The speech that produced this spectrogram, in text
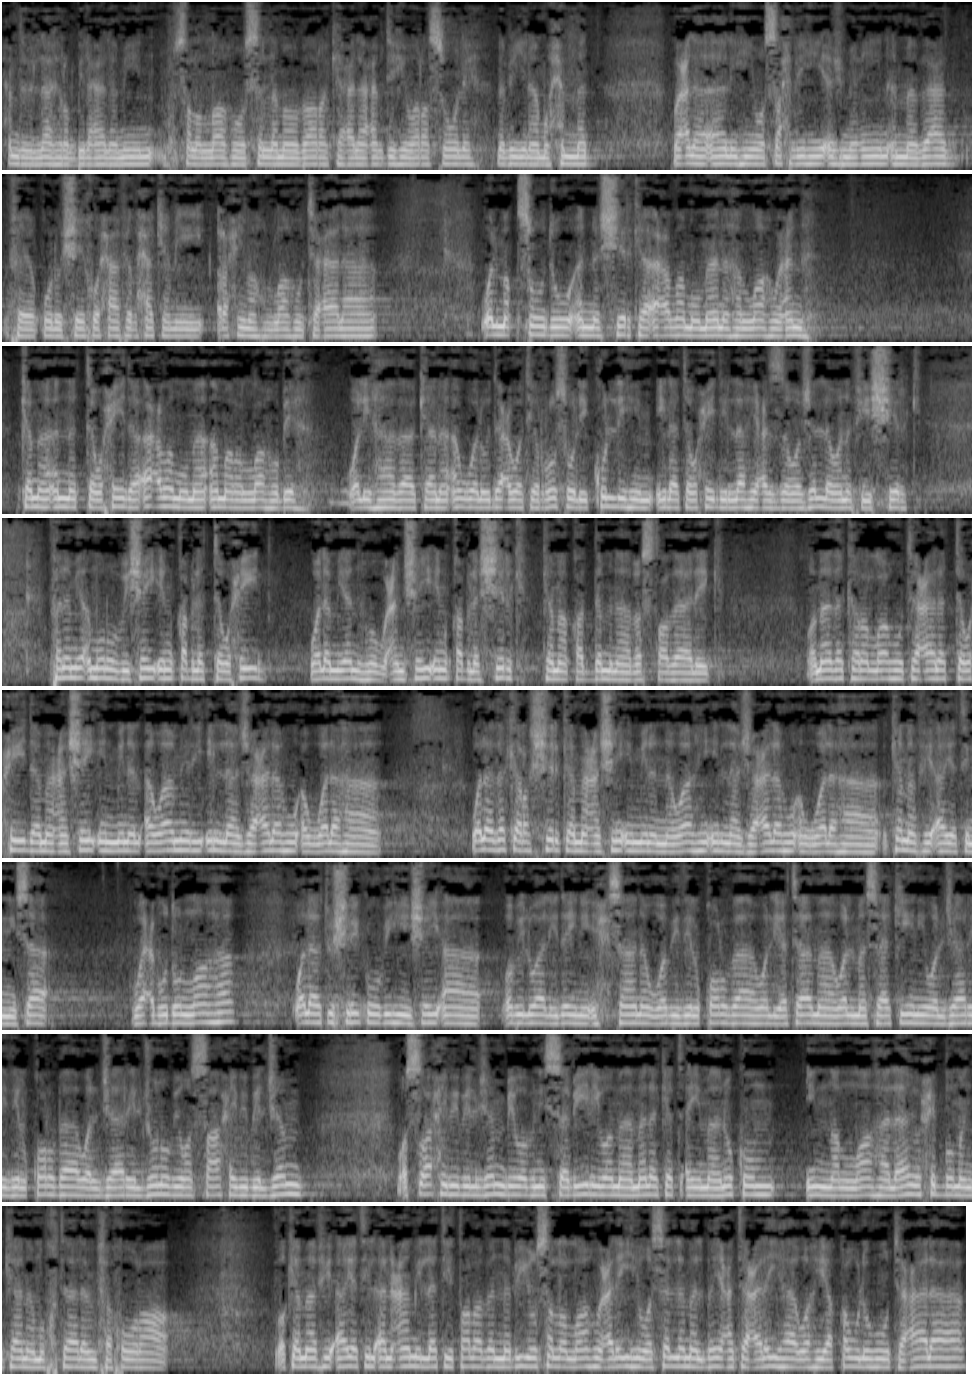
الحمد لله رب العالمين صلى الله وسلم وبارك على عبده ورسوله نبينا محمد وعلى آله وصحبه أجمعين. أما بعد فيقول الشيخ حافظ حكمي رحمه الله تعالى والمقصود أن الشرك أعظم ما نهى الله عنه كما أن التوحيد أعظم ما أمر الله به. ولهذا كان أول دعوة الرسل كلهم إلى توحيد الله عز وجل ونفي الشرك. فلم يأمروا بشيء قبل التوحيد ولم ينهوا عن شيء قبل الشرك كما قدمنا بسط ذلك. وما ذكر الله تعالى التوحيد مع شيء من الأوامر إلا جعله أولها ولا ذكر الشرك مع شيء من النواهي إلا جعله أولها كما في آية النساء واعبدوا الله ولا تشركوا به شيئا وبالوالدين إحسانا وبذي القربى واليتامى والمساكين والجار ذي القربى والجار الجنب والصاحب بالجنب والصاحب بالجنب وابن السبيل وما ملكت أيمانكم إن الله لا يحب من كان مختالا فخورا. وكما في آية الأنعام التي طلب النبي صلى الله عليه وسلم البيعة عليها وهي قوله تعالى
